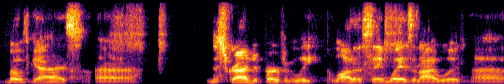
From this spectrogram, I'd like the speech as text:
both guys uh, described it perfectly. A lot of the same ways that I would. Uh,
